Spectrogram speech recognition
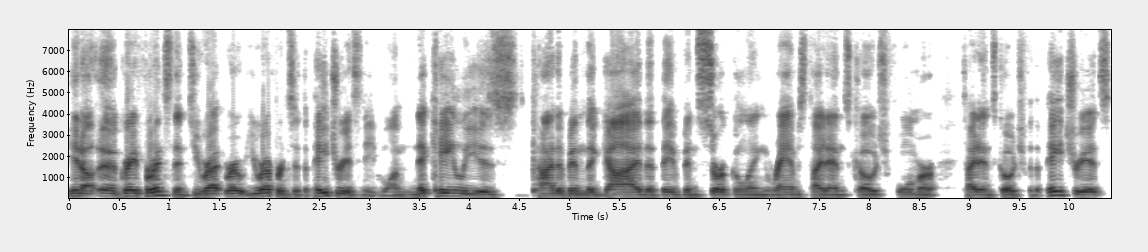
you know, uh, great for instance, you re- re- you reference it. The Patriots need one. Nick Caley is kind of been the guy that they've been circling. Rams tight ends coach, former tight ends coach for the Patriots.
